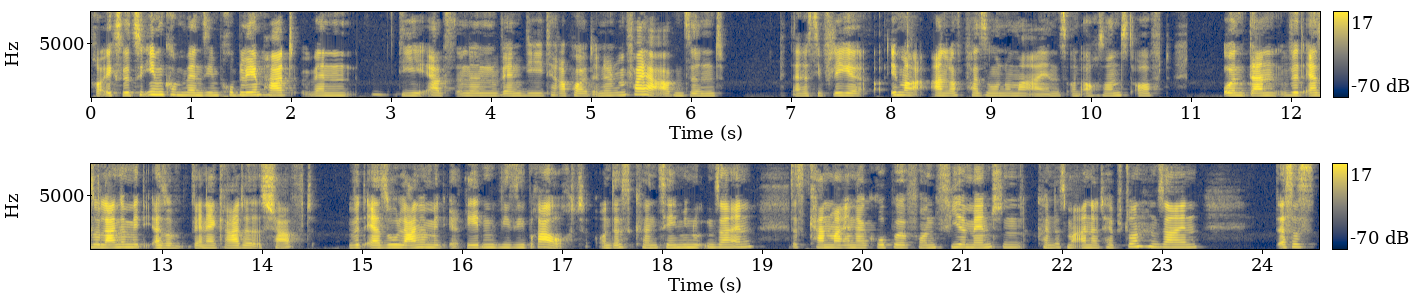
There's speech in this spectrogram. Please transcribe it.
Frau X wird zu ihm kommen, wenn sie ein Problem hat, wenn die Ärztinnen, wenn die Therapeutinnen im Feierabend sind. Dann ist die Pflege immer Anlaufperson Nummer eins und auch sonst oft. Und dann wird er so lange mit, also wenn er gerade es schafft, wird er so lange mit ihr reden, wie sie braucht. Und das können zehn Minuten sein. Das kann mal in einer Gruppe von vier Menschen, könnte es mal anderthalb Stunden sein. Das ist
